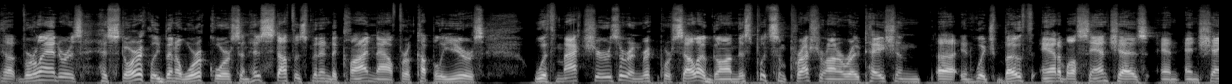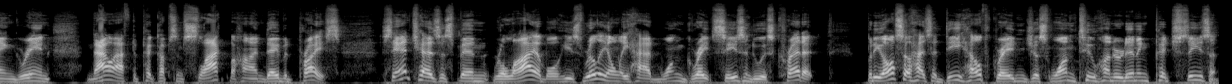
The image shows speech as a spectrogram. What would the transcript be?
uh, Verlander has historically been a workhorse, and his stuff has been in decline now for a couple of years. With Max Scherzer and Rick Porcello gone, this puts some pressure on a rotation uh, in which both Anibal Sanchez and, and Shane Greene now have to pick up some slack behind David Price. Sanchez has been reliable. He's really only had one great season to his credit, but he also has a D health grade in just one 200 inning pitch season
